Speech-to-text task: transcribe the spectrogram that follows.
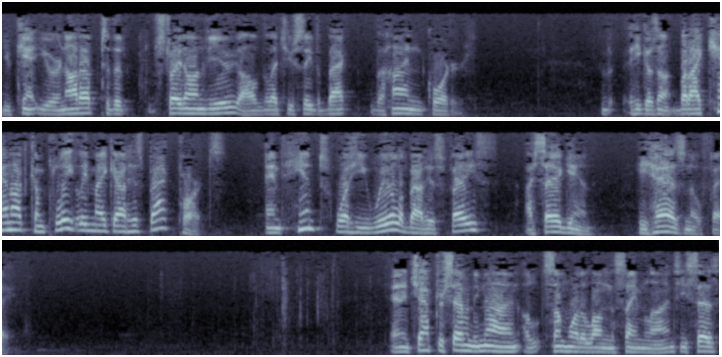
You can't, you are not up to the straight on view. I'll let you see the back, the hind quarters. He goes on, but I cannot completely make out his back parts and hint what he will about his face, I say again, he has no faith. And in chapter 79, somewhat along the same lines, he says,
